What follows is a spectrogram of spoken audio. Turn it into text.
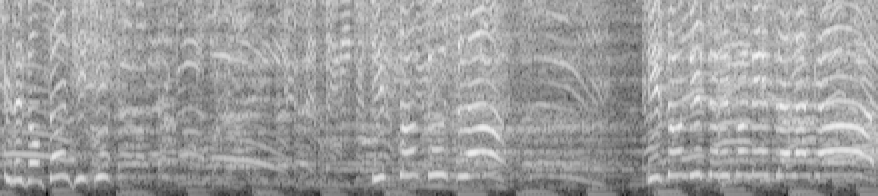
Tu les entends, Gigi? Ils sont tous là. Ils ont dû te reconnaître à la gare.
